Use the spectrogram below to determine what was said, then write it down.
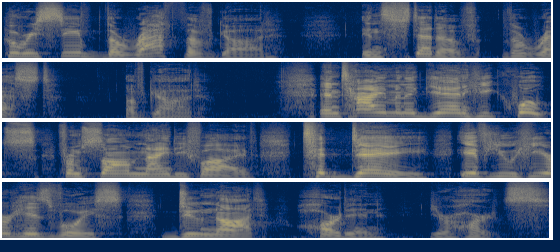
who received the wrath of God instead of the rest of God. And time and again, he quotes from Psalm 95 Today, if you hear his voice, do not harden your hearts.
